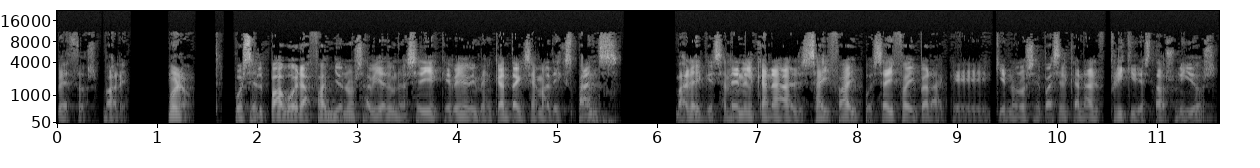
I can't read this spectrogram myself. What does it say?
Bezos, vale. Bueno, pues el pavo era fan, yo no sabía, de una serie que veo y me encanta que se llama The Expanse, ¿vale? Que sale en el canal Sci-Fi. Pues Sci-Fi, para que quien no lo sepa, es el canal friki de Estados Unidos.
